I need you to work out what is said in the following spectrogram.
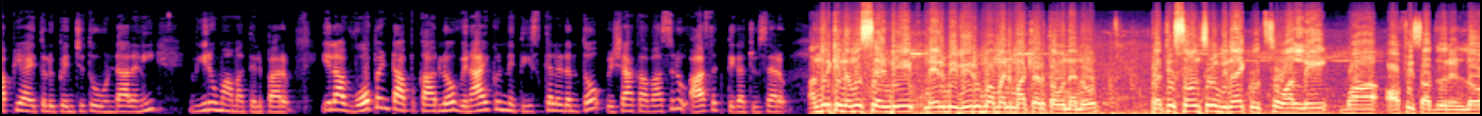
ఆప్యాయతలు పెంచుతూ ఉండాలని వీరుమామ తెలిపారు. ఇలా ఓపెన్ టాప్ కారులో వినాయకుడిని తీసుకెళ్ళడంతో విశాఖ వాసులు ఆసక్తిగా చూశారు. అందరికీ నమస్తే అండి. నేను మీ వీరుమామని మాట్లాడుతూ ఉన్నాను. ప్రతి సంవత్సరం వినాయక ఉత్సవాల్ని మా ఆఫీస్ ఆధ్వర్యంలో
